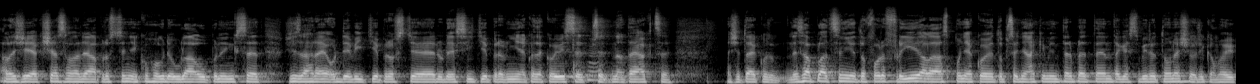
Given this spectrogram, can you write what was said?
ale že jak šas hledá prostě někoho, kdo udělá opening set, že zahraje od 9 prostě do 10 první jako takový set mm. před na té akce. Takže to je jako nezaplacený, je to for free, ale aspoň jako je to před nějakým interpretem, tak jestli bych do toho nešel. Říkám, hej,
